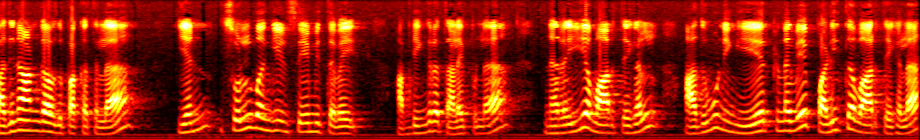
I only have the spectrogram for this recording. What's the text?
பதினான்காவது பக்கத்தில் என் சொல் வங்கியில் சேமித்தவை அப்படிங்கிற தலைப்பில் நிறைய வார்த்தைகள் அதுவும் நீங்கள் ஏற்கனவே படித்த வார்த்தைகளை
